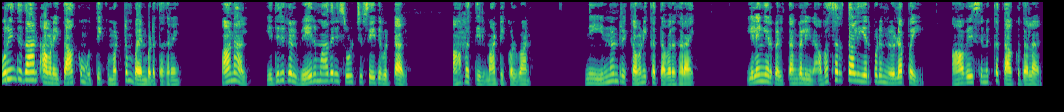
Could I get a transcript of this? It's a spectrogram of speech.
புரிந்துதான் அவனை தாக்கும் உத்திக்கு மட்டும் பயன்படுத்துகிறேன். ஆனால் எதிரிகள் வேறு மாதிரி சூழ்ச்சி செய்துவிட்டால் ஆபத்தில் மாட்டிக்கொள்வான். நீ இன்னொன்றை கவனிக்க தவறுகிறாய். இளைஞர்கள் தங்களின் அவசரத்தால் ஏற்படும் இழப்பை ஆவேசமிக்க தாக்குதலால்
